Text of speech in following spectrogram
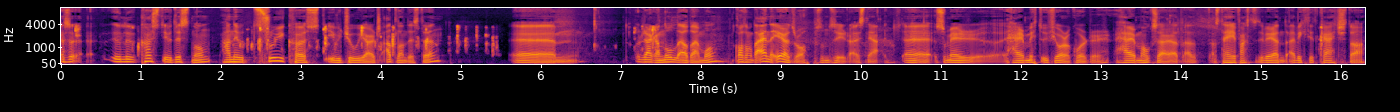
alltså kost i distan, han har tre kost i 20 yards, Atlantistan. Ehm, um, räka noll av dem. Gott som det ena airdrop som du säger där, ja, eh, som är här mitt i fjärde kvarter. Här man också att, att alltså, det är faktiskt det är en, en viktigt catch då.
